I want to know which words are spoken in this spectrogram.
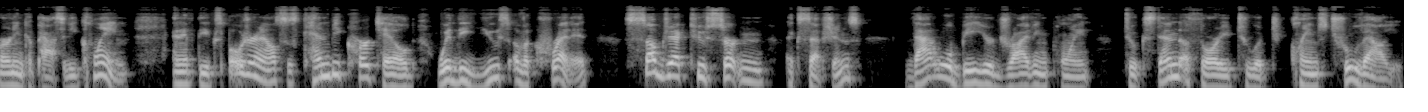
earning capacity claim. And if the exposure analysis can be curtailed with the use of a credit, subject to certain exceptions, that will be your driving point to extend authority to a claim's true value.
